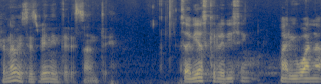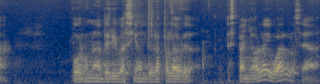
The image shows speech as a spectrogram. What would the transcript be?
Cannabis es bien interesante. ¿Sabías que le dicen marihuana por una derivación de la palabra española igual? O sea,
